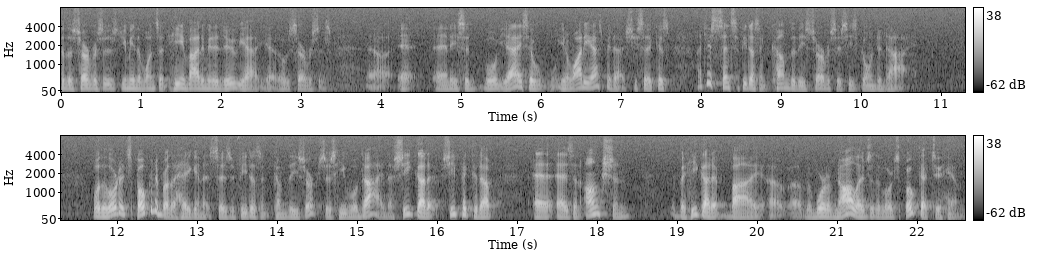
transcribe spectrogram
to the services. You mean the ones that he invited me to do? Yeah, yeah, those services. Uh, and, and, he said, well, yeah. He said, you know, why do you ask me that? She said, because I just sense if he doesn't come to these services, he's going to die. Well, the Lord had spoken to Brother Hagin that says if he doesn't come to these services, he will die. Now, she got it. She picked it up as, an unction, but he got it by uh, uh, the word of knowledge that the Lord spoke that to him.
